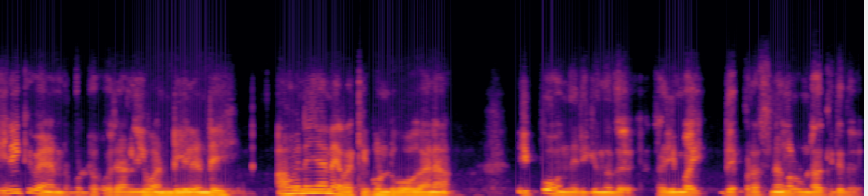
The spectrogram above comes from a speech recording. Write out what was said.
എനിക്ക് വേണ്ടപ്പെട്ട ഒരാൾ ഈ വണ്ടിയിലുണ്ടേ. അവനെ ഞാൻ ഇറക്കി കൊണ്ടുപോകാനാ. ഇപ്പോൾ വന്നിരിക്കുന്നത്. കരീംബായ് ഇതേ പ്രശ്നങ്ങൾ ഉണ്ടാക്കരുത്.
